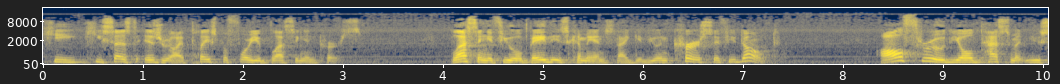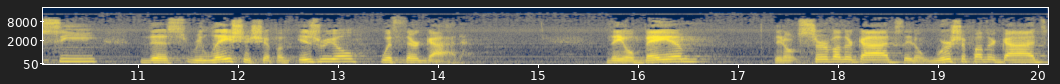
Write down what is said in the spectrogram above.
he, he says to Israel, I place before you blessing and curse. Blessing if you obey these commands that I give you, and curse if you don't. All through the Old Testament, you see this relationship of Israel with their God. They obey him, they don't serve other gods, they don't worship other gods,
